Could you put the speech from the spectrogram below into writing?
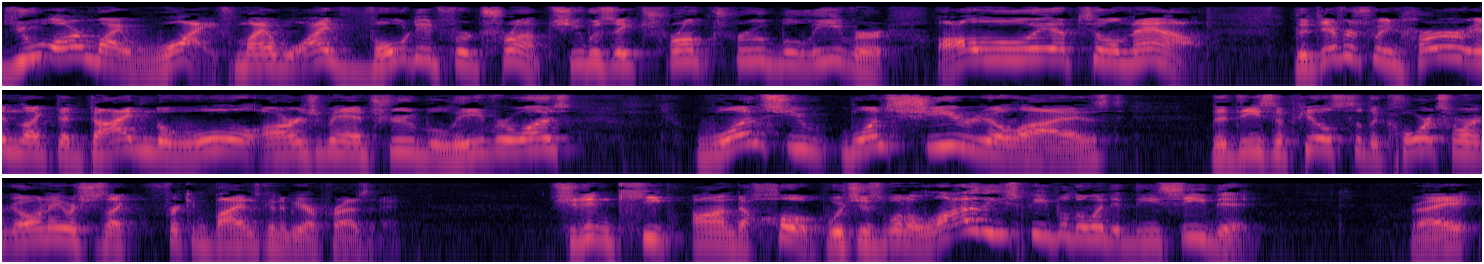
You are my wife. My wife voted for Trump. She was a Trump true believer all the way up till now. The difference between her and like the dyed in the wool orange man true believer was once you once she realized that these appeals to the courts weren't going anywhere, she's like, freaking Biden's going to be our president. She didn't keep on to hope, which is what a lot of these people that went to D.C. did, right?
